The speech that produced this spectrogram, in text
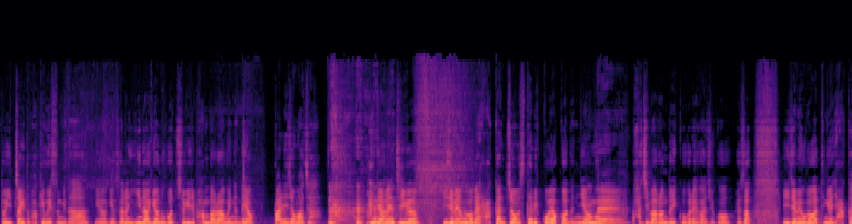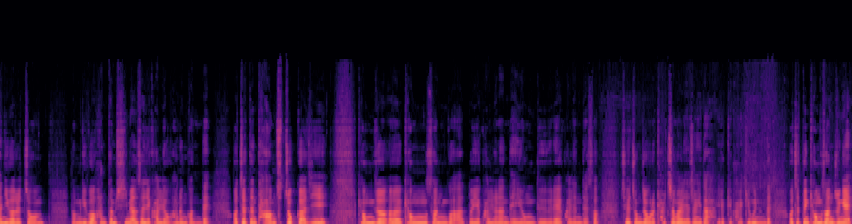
또 입장이 또 바뀌고 있습니다. 여기에서는 이낙연 후보 측이 반발을 하고 있는데요. 빨리 좀 하자. 왜냐하면 지금 이재명 후보가 약간 좀 스텝이 꼬였거든요. 뭐 네. 뭐 바지 발언도 있고 그래가지고 그래서 이재명 후보 같은 경우는 약간 이거를 좀 넘기고 한텀 쉬면서 이제 가려고 하는 건데 어쨌든 다음 주 쪽까지 경저 어, 경선과 또 이에 관련한 내용들에 관련돼서 최종적으로 결정할 예정이다 이렇게 밝히고 있는데 어쨌든 경선 중에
